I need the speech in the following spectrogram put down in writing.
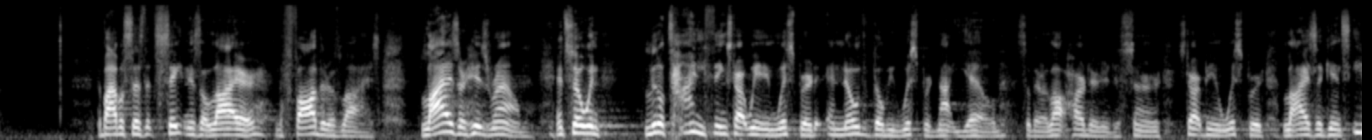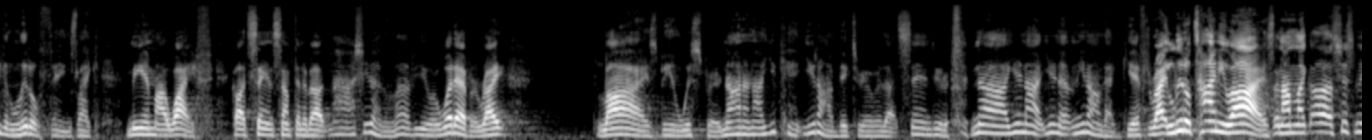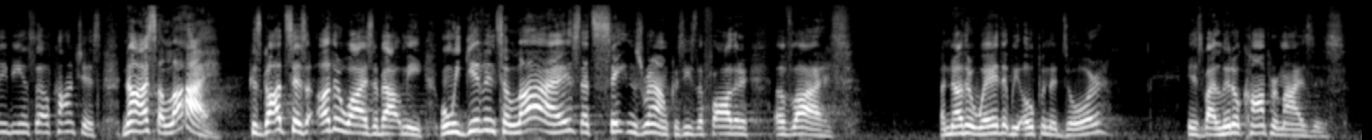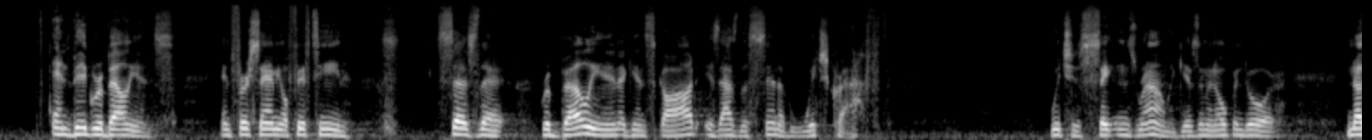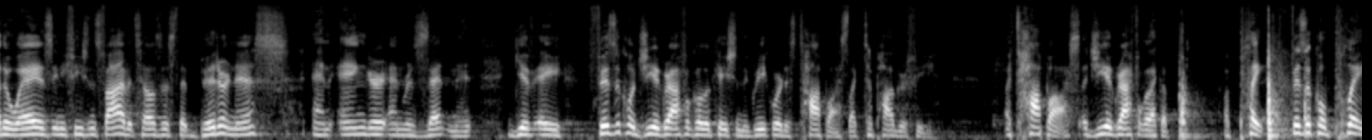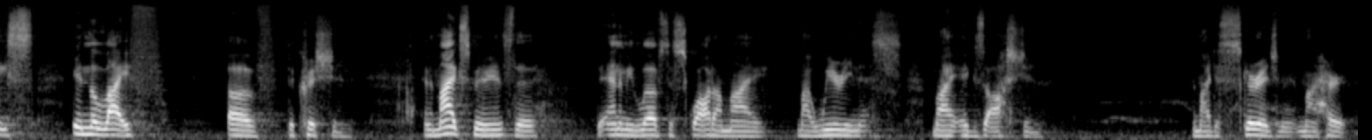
The Bible says that Satan is a liar, the father of lies. Lies are his realm. And so when little tiny things start being whispered, and know that they'll be whispered, not yelled, so they're a lot harder to discern, start being whispered lies against even little things like me and my wife. God saying something about, nah, she doesn't love you, or whatever, right? lies being whispered. No, no, no, you can't, you don't have victory over that sin, dude. No, you're not, you're not, you don't have that gift, right? Little tiny lies. And I'm like, oh, it's just me being self conscious. No, that's a lie because God says otherwise about me. When we give into lies, that's Satan's realm because he's the father of lies. Another way that we open the door is by little compromises and big rebellions. In 1 Samuel 15 says that rebellion against God is as the sin of witchcraft, which is Satan's realm. It gives him an open door. Another way is in Ephesians 5, it tells us that bitterness and anger and resentment give a physical geographical location. The Greek word is topos, like topography. A topos, a geographical, like a, a plate, a physical place in the life of the Christian. And in my experience, the, the enemy loves to squat on my, my weariness, my exhaustion, and my discouragement, my hurt.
